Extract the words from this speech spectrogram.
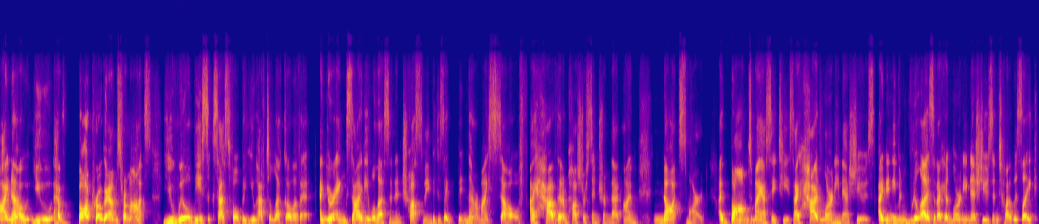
I know you have bought programs from us. You will be successful, but you have to let go of it. And your anxiety will lessen. And trust me, because I've been there myself, I have that imposter syndrome that I'm not smart. I bombed my SATs. I had learning issues. I didn't even realize that I had learning issues until I was like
